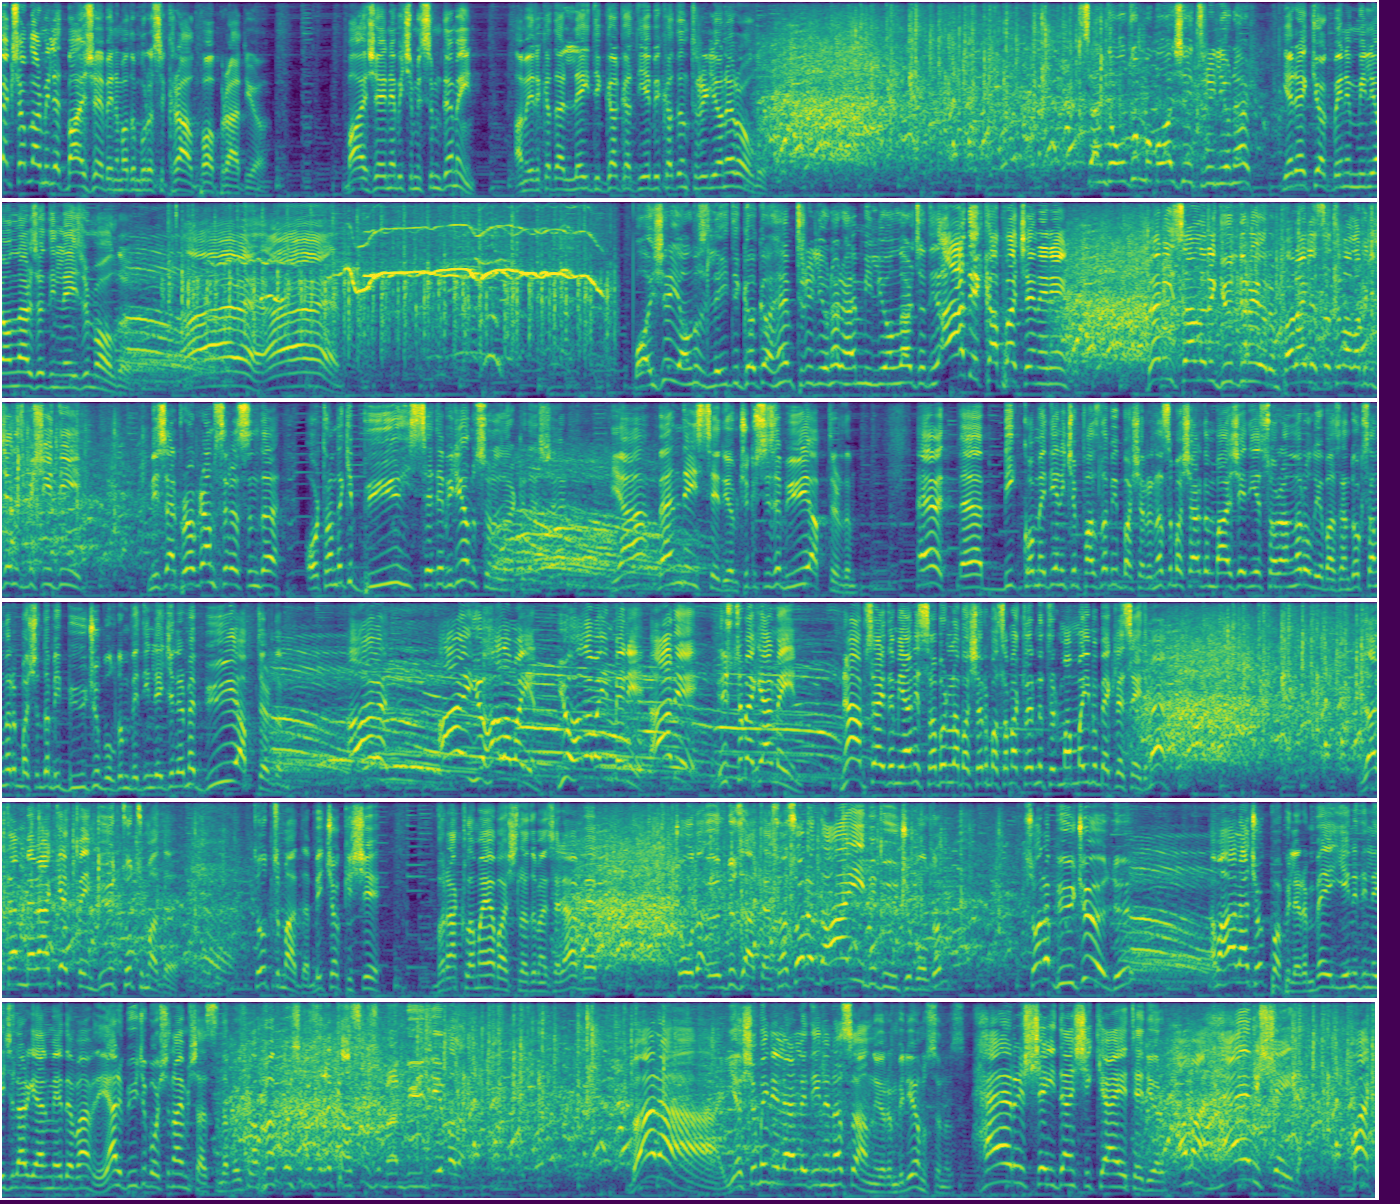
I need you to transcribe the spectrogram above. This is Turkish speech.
İyi akşamlar millet. Bay J benim adım burası Kral Pop Radyo. Bay J ne biçim isim demeyin. Amerika'da Lady Gaga diye bir kadın trilyoner oldu. Sen de oldun mu Bayce trilyoner? Gerek yok benim milyonlarca dinleyicim oldu. Evet, evet. Bayce yalnız Lady Gaga hem trilyoner hem milyonlarca din... Hadi kapa çeneni. Ben insanları güldürüyorum. Parayla satın alabileceğiniz bir şey değil. Misal program sırasında ortamdaki büyüyü hissedebiliyor musunuz arkadaşlar? Ya ben de hissediyorum çünkü size büyü yaptırdım. Evet e, bir komedyen için fazla bir başarı. Nasıl başardın Bahçe diye soranlar oluyor bazen. 90'ların başında bir büyücü buldum ve dinleyicilerime büyü yaptırdım. Evet. Ay yuhalamayın. Yuhalamayın beni. Hadi üstüme gelmeyin. Ne yapsaydım yani sabırla başarı basamaklarını tırmanmayı mı bekleseydim ha? Zaten merak etmeyin büyü tutmadı. Tutmadı. Birçok kişi bıraklamaya başladı mesela ve çoğu da öldü zaten. Sonra, sonra daha iyi bir büyücü buldum. Sonra büyücü öldü. Ama hala çok popülerim ve yeni dinleyiciler gelmeye devam ediyor. Yani büyücü boşunaymış aslında. Boşuma, boşuma sıra kasmışım ben büyücüye falan. Bana yaşımın ilerlediğini nasıl anlıyorum biliyor musunuz? Her şeyden şikayet ediyorum ama her şeyden. Bak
